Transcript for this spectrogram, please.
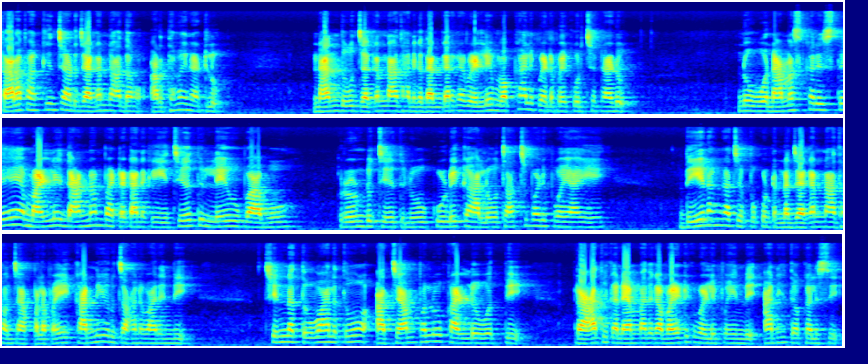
తల పంకించాడు జగన్నాథం. అర్థమైనట్లు. నందు జగన్నాథానికి దగ్గరగా వెళ్ళి మొక్కాలిపేటపై కూర్చున్నాడు. నువ్వు నమస్కరిస్తే మళ్ళీ దండం పెట్టడానికి చేతులు లేవు బాబు. రెండు చేతులు కుడికాలు చచ్చుపడిపోయాయి దీనంగా చెప్పుకుంటున్న జగన్నాథం చెంపలపై కన్నీరు జాలువారింది. చిన్న తువ్వాలతో ఆ చెంపలు కళ్ళు ఒత్తి రాధిక నెమ్మదిగా బయటకు వెళ్ళిపోయింది అనితో కలిసి.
